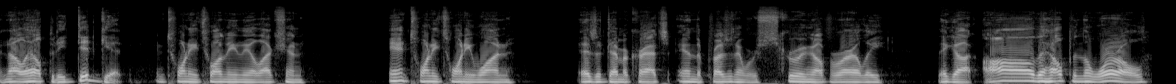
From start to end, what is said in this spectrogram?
and all the help that he did get in 2020 in the election and 2021, as the Democrats and the president were screwing up royally, they got all the help in the world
